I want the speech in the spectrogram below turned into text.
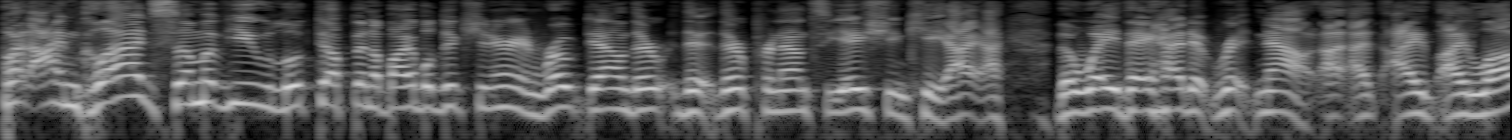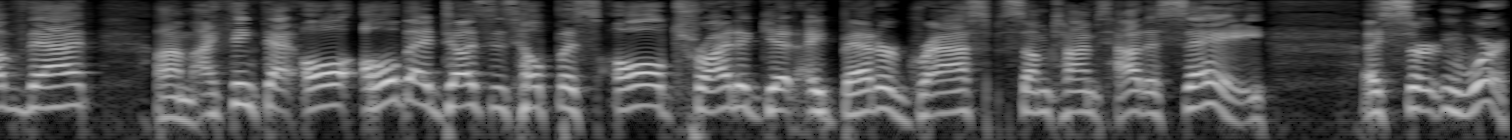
But I'm glad some of you looked up in a Bible dictionary and wrote down their their, their pronunciation key. I, I, the way they had it written out. I I, I love that. Um, I think that all all that does is help us all try to get a better grasp sometimes how to say a certain word.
